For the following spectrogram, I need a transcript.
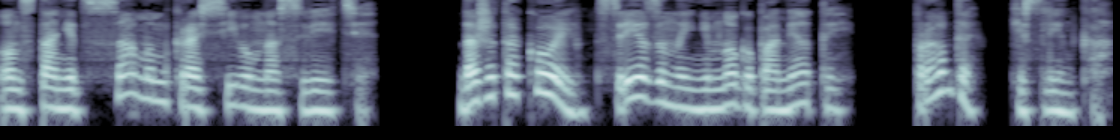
он станет самым красивым на свете. Даже такой, срезанный, немного помятый. Правда, кислинка?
